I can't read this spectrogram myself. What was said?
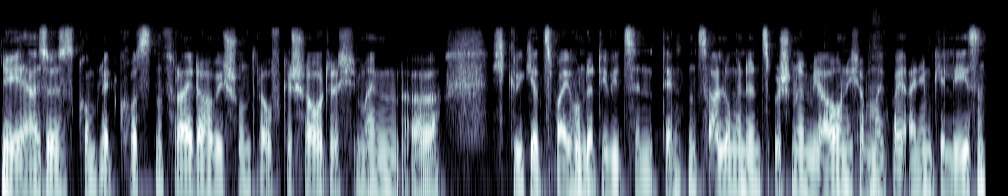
Nee, also es ist komplett kostenfrei, da habe ich schon drauf geschaut. Ich meine, äh, ich kriege ja 200 Dividendenzahlungen inzwischen im Jahr und ich habe mal bei einem gelesen,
